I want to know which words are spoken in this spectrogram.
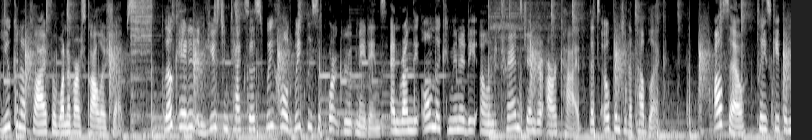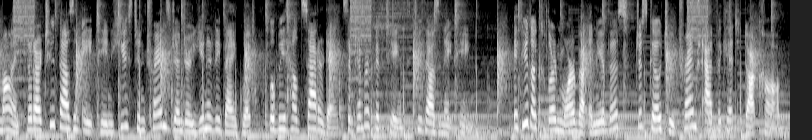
you can apply for one of our scholarships. Located in Houston, Texas, we hold weekly support group meetings and run the only community owned transgender archive that's open to the public. Also, please keep in mind that our 2018 Houston Transgender Unity Banquet will be held Saturday, September 15th, 2018. If you'd like to learn more about any of this, just go to transadvocate.com.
